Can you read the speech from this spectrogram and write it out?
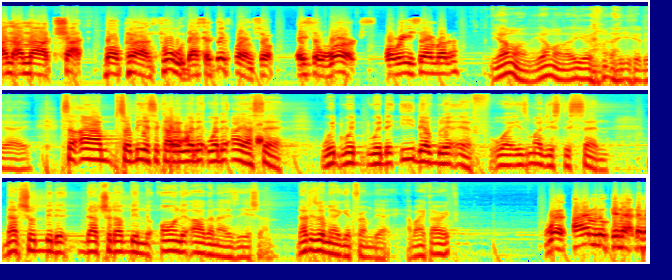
and are not chat about plant food. That's the difference. So it's the works. What were you saying, brother? Yeah man, yeah man, I hear I hear the eye. So um so basically what the what the ayah say with with with the EWF where His Majesty said, that should be the that should have been the only organization. That is what I get from the eye. Am I correct? Well, I'm looking at the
